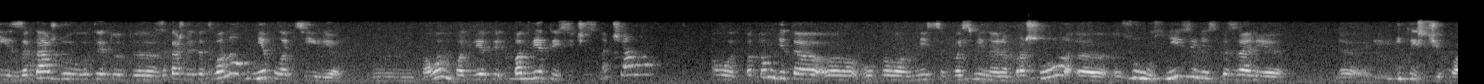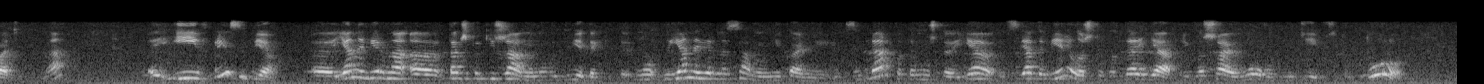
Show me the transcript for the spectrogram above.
И за каждую вот этот, за каждый этот звонок мне платили по-моему, по 2, по 2 тысячи сначала. Вот. Потом где-то э, около месяцев 8, наверное, прошло, э, сумму снизили, сказали, э, и тысячи хватит. Да? И, в принципе, э, я, наверное, э, так же, как и Жанна, ну, вот две такие, но, но я, наверное, самый уникальный экземпляр, потому что я свято верила, что когда я приглашаю новых людей в структуру,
